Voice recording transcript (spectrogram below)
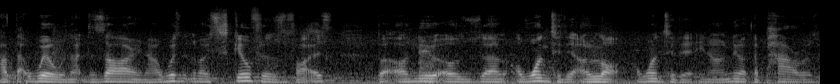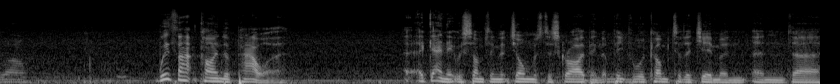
had that will and that desire. You know, I wasn't the most skillful of the fighters, but I knew I was. Um, I wanted it a lot. I wanted it. You know, I knew I had the power as well. with that kind of power, again, it was something that John was describing that people would come to the gym and, and uh,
